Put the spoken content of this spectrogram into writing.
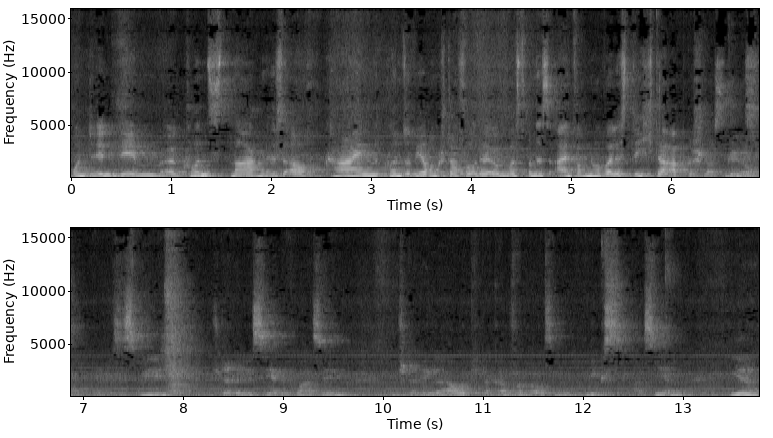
und in dem äh, Kunstmagen ist auch kein Konservierungsstoffe oder irgendwas drin, ist einfach nur, weil es dichter abgeschlossen genau. ist. Genau. Es ist wie sterilisiert quasi, eine sterile Haut, da kann von außen nichts passieren. Hier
